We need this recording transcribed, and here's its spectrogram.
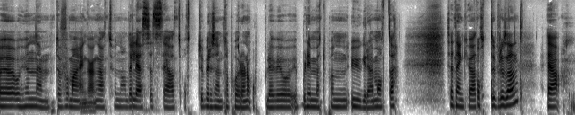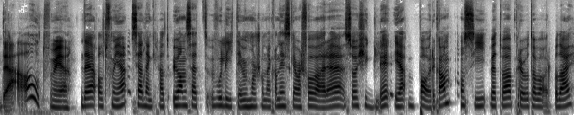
Eh, og hun nevnte for meg en gang at hun hadde lest et sted at 80% av pårørende opplever å bli møtt på en ugrei måte. Så jeg tenker jo at 80% ja. Det er altfor mye. Det er altfor mye. Så jeg tenker at uansett hvor lite informasjon jeg kan gi, skal jeg i hvert fall være så hyggelig jeg bare kan og si vet du hva, prøv å ta vare på deg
